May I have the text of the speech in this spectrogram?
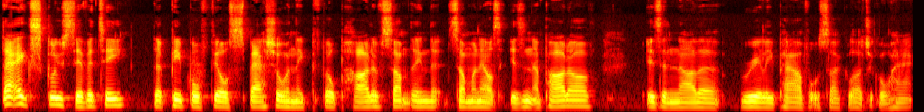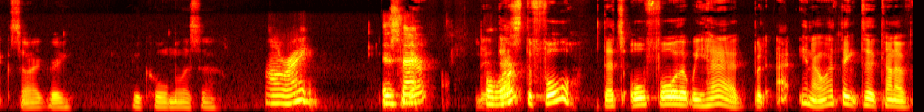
That exclusivity that people feel special and they feel part of something that someone else isn't a part of is another really powerful psychological hack. So I agree. You're cool, Melissa. All right. Is so that there, four? That's the four. That's all four that we had. But, I, you know, I think to kind of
